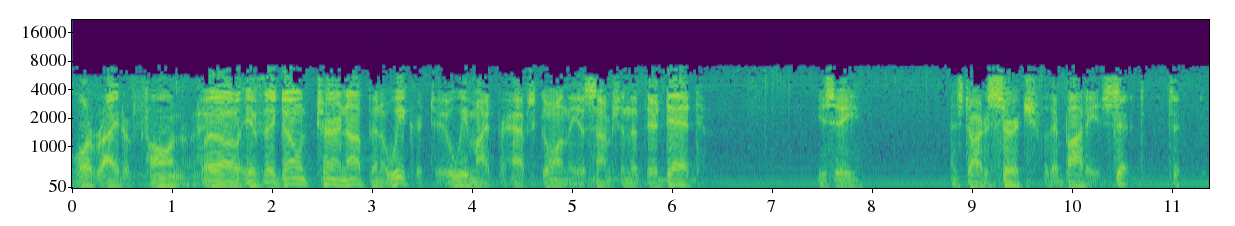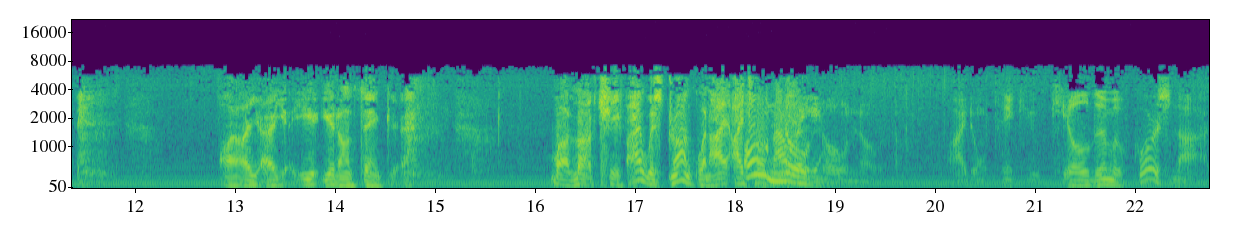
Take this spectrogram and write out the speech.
or write or phone. Or... Well, if they don't turn up in a week or two, we might perhaps go on the assumption that they're dead. You see? And start a search for their bodies. D- d- you, you don't think... Uh... Well, look, Chief, I was drunk when I, I oh, told no, Mallory... no, no, no. I don't think you killed them. Of course not.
